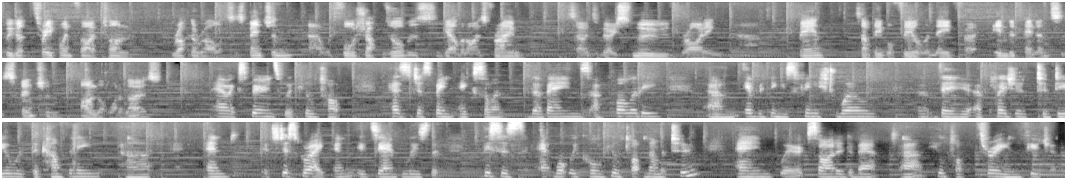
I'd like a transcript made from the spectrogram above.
We've got the 3.5 ton rocker roller suspension uh, with four shock absorbers, galvanized frame, so it's a very smooth riding uh, van. Some people feel the need for independent suspension. I'm not one of those. Our experience with Hilltop has just been excellent. The vans are quality, um, everything is finished well. Uh, they're a pleasure to deal with the company, uh, and it's just great. An example is that this is at what we call Hilltop number two, and we're excited about uh, Hilltop three in the future.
